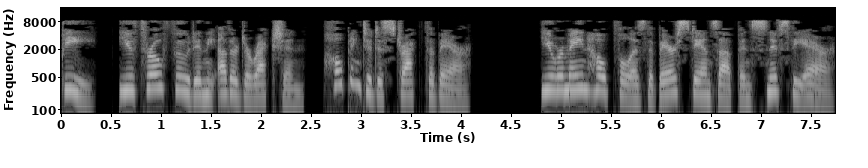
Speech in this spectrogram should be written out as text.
B. You throw food in the other direction, hoping to distract the bear. You remain hopeful as the bear stands up and sniffs the air,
